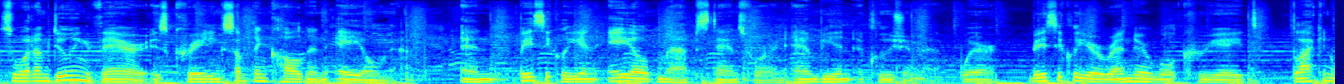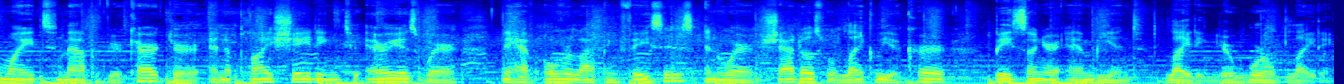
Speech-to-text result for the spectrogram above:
So what I'm doing there is creating something called an AO map. And basically an AO map stands for an ambient occlusion map, where basically your render will create black and white map of your character and apply shading to areas where they have overlapping faces and where shadows will likely occur based on your ambient lighting, your world lighting.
